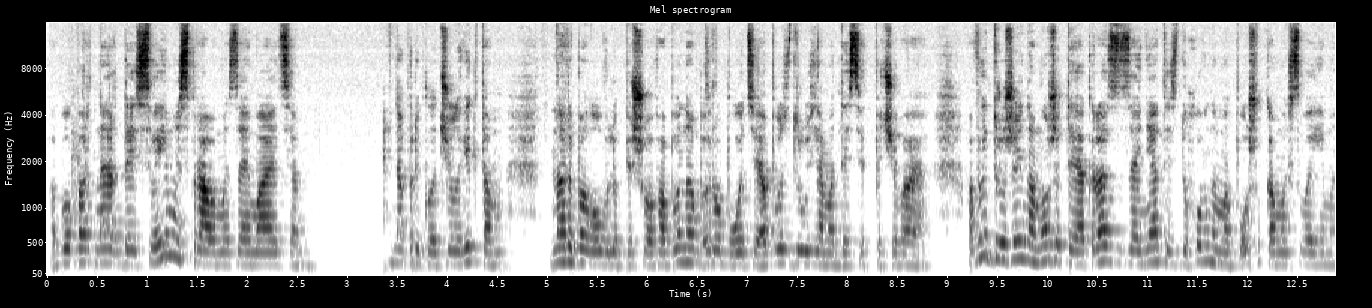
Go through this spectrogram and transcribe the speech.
або партнер десь своїми справами займається. Наприклад, чоловік там на риболовлю пішов, або на роботі, або з друзями десь відпочиває. А ви, дружина, можете якраз зайнятися духовними пошуками своїми.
